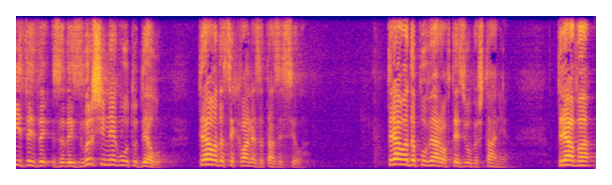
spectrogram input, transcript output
и за, за да извърши Неговото дело, трябва да се хване за тази сила. Трябва да повярва в тези обещания. Трябва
